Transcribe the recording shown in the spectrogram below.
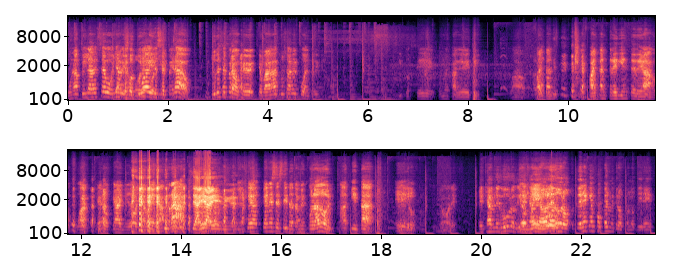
una pila de cebolla, Ya, viejo. Tú ahí pollito. desesperado. Tú desesperado que, que vas a cruzar el puente. Dije, necesito hacer un espagueti. Wow, me faltan, me faltan tres dientes de ajo. Wow, ¿qué es lo que hay, mi doña? Venga, ra. De ahí, ahí. ¿Y qué, qué necesita también? Colador. Aquí está. Ey, Micrófono. señores. Es que hable duro, dile Dios mío, hable duro. duro. Tienes que enfocar el micrófono directo.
